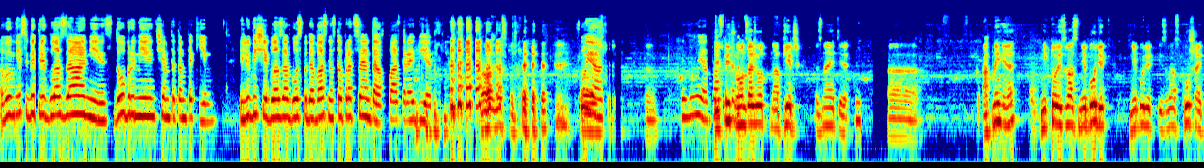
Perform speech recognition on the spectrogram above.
вы у меня всегда перед глазами, с добрыми чем-то там таким. И любящие глаза Господа вас на сто процентов, пастор Айбек. Слава Господу. Аллилуйя. Действительно, он зовет на печь. Знаете, а, отныне никто из вас не будет, не будет из вас кушать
